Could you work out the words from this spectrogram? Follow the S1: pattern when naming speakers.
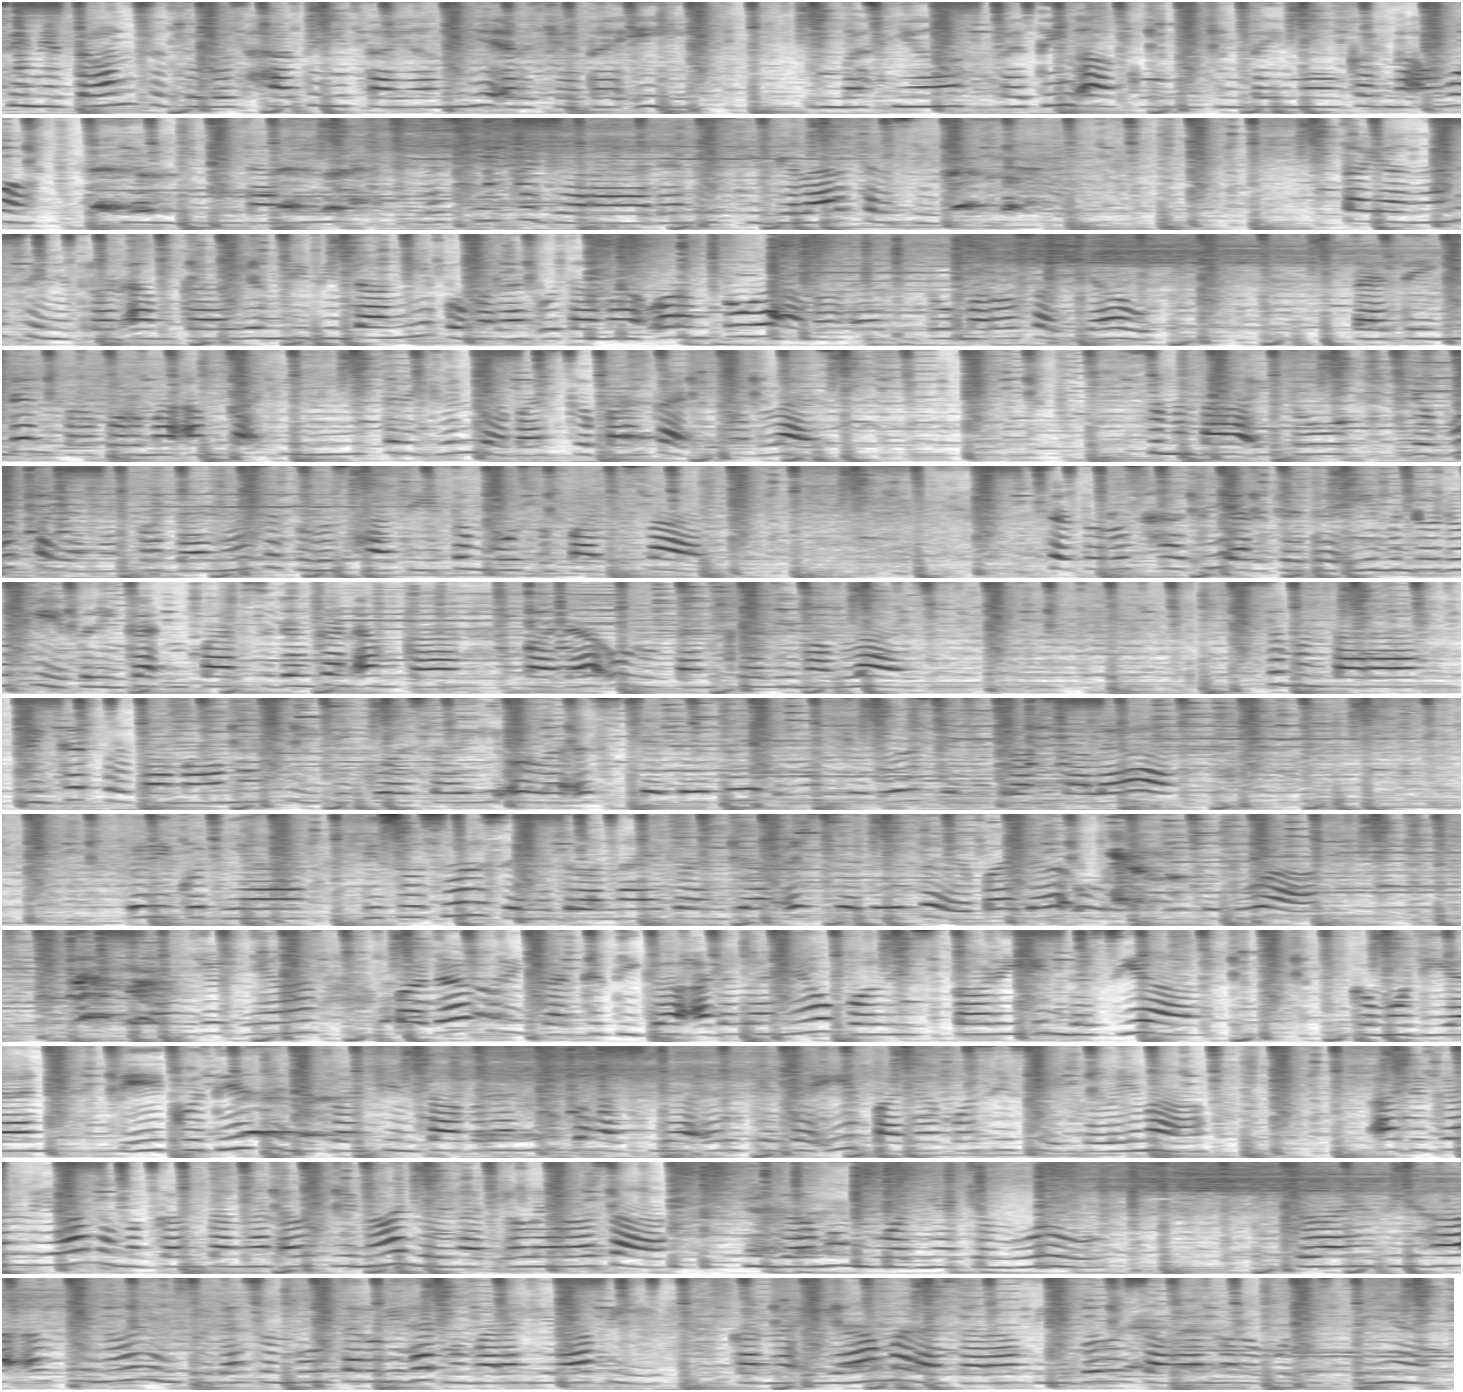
S1: Sinetron Setulus Hati tayang di RCTI. Imbasnya, rating Aku Mencintaimu Karena Allah yang dibintangi Lesti Kejora dan Rizky Bilar tersebut. Tayangan sinetron Amka yang dibintangi pemeran utama orang tua Abang L itu merosot jauh. Rating dan performa Amka kini terjun babas ke perangkat 15. Sementara itu, debut tayangan perdana Setulus Hati tembus empat besar. Setulus Hati RCTI menduduki peringkat 4 sedangkan Amka pada urutan ke-15. Sementara peringkat pertama masih dikuasai oleh SCTV dengan judul Sinetron Saleha. Berikutnya, Disusul sinetron naik ranjang SCTV pada urutan kedua. Peringkat ketiga adalah Neopolis Story Indosiar. Kemudian diikuti sinetron Cinta Berakhir Bahagia RCTI pada posisi kelima. Adegan Lia memegang tangan Alvino dilihat oleh Rosa hingga membuatnya cemburu. Selain pihak, Alvino yang sudah sembuh terlihat memarahi Raffi karena ia merasa Raffi berusaha merebut istrinya.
